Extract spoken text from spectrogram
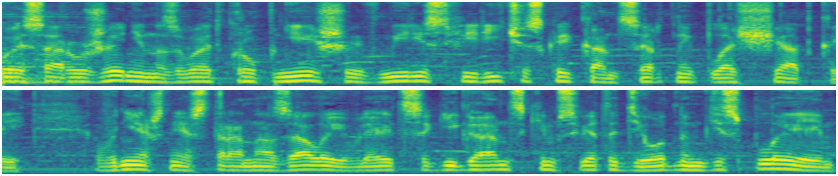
Новое сооружение называют крупнейшей в мире сферической концертной площадкой. Внешняя сторона зала является гигантским светодиодным дисплеем.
